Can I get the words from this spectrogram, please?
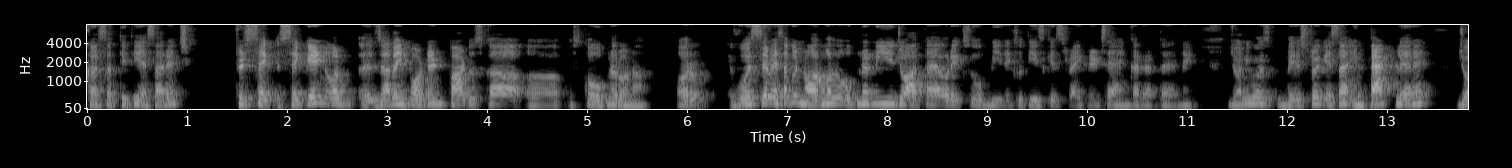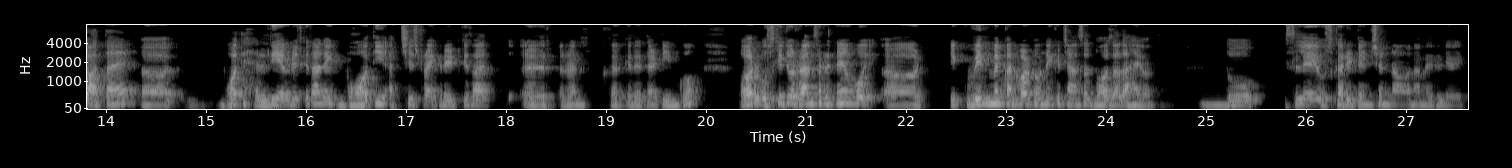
कर सकती थी एस आर एच फिर सेकेंड और ज़्यादा इंपॉर्टेंट पार्ट उसका उसका ओपनर होना। और वो इससे वैसा कोई नॉर्मल ओपनर नहीं है जो आता है और 120 130 के स्ट्राइक रेट से एंकर करता है। नहीं जॉनी वॉज़ बेस्टो एक ऐसा इम्पैक्ट प्लेयर है जो आता है बहुत हेल्दी एवरेज के साथ एक बहुत ही अच्छे स्ट्राइक रेट के साथ रन करके देता है टीम को। और उसके जो रन रहते हैं वो एक विन में कन्वर्ट होने के चांसेस बहुत ज़्यादा हाई होते हैं। हम्म। तो इसलिए उसका रिटेंशन ना होना मेरे लिए एक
